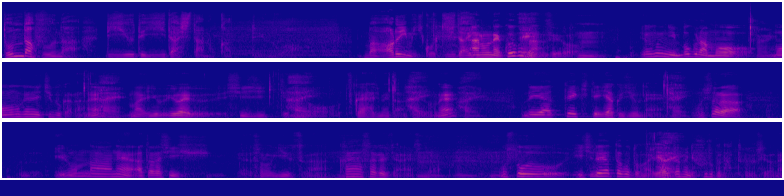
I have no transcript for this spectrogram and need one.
どんなふうな理由で言い出したのかっていうのはまあある意味こう時代あのねこういうことなんですよ、うん、要するに僕らももののけの一部からね、はい。まあ、いわゆる CG っていうのを使い始めたんですけどね、はい。はい、でやってきて約10年、そしたらいろんなね新しいその技術が開発されるじゃないですか、そうすると一度やったことがやるために古くなってくるんですよね、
